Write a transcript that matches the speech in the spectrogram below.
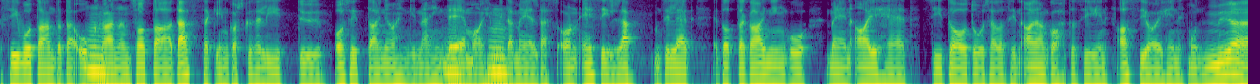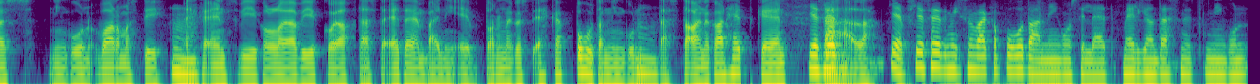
sivutaan tätä Ukrainan mm. sotaa tässäkin, koska se liittyy osittain joihinkin näihin mm. teemoihin, mm. mitä meillä tässä on esillä. Mutta silleen, että et totta kai niin kuin, meidän aiheet sitoutuu sellaisiin ajankohtaisiin asioihin, mutta myös niin kuin varmasti mm. ehkä ensi viikolla ja viikkoja tästä eteenpäin, niin ei todennäköisesti ehkä puhuta niin kuin mm. tästä ainakaan hetkeen ja se, täällä. Jep, ja se, että miksi me vaikka puhutaan niin kuin silleen, että meilläkin on tässä nyt niin kuin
